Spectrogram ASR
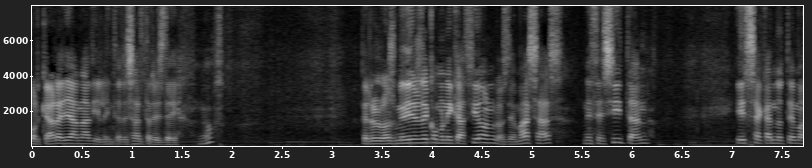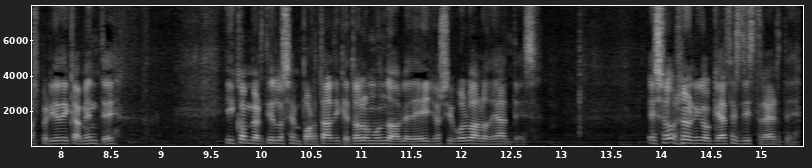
porque ahora ya a nadie le interesa el 3D, ¿no? Pero los medios de comunicación, los de masas, necesitan ir sacando temas periódicamente y convertirlos en portada y que todo el mundo hable de ellos y vuelva a lo de antes. Eso lo único que hace es distraerte,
